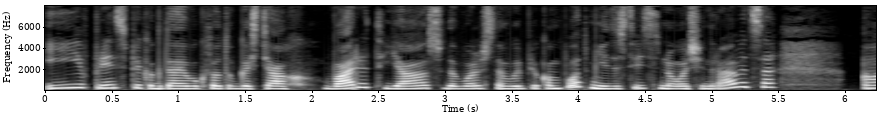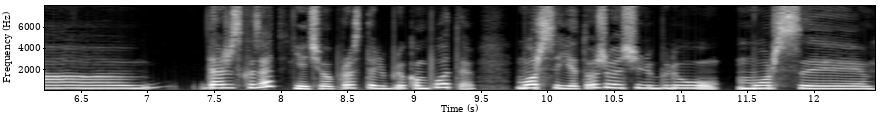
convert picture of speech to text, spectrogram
И, в принципе, когда его кто-то в гостях варит, я с удовольствием выпью компот. Мне действительно очень нравится. А, даже сказать нечего, просто люблю компоты. Морсы я тоже очень люблю. Морсы...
